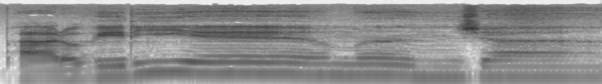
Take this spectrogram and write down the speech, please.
para ouvir Iemanjá. Thank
